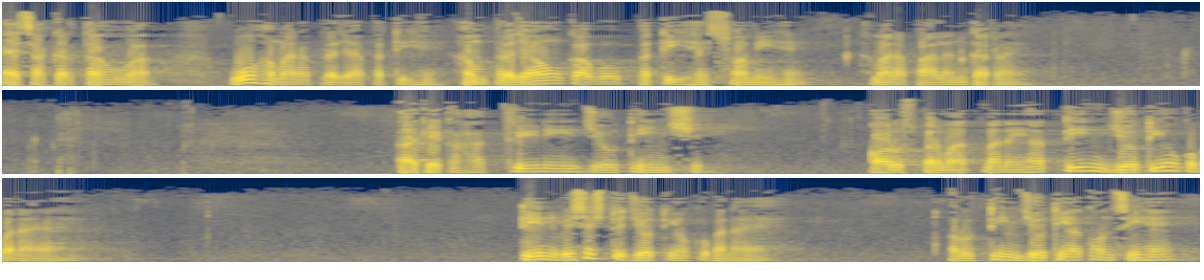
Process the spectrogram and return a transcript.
ऐसा करता हुआ वो हमारा प्रजापति है। हम प्रजाओं का वो पति है, स्वामी है, हमारा पालन कर रहा है। आगे कहा, त्रीणी ज्योतिषी। और उस परमात्मा ने यहाँ तीन ज्योतियों को बनाया है। तीन विशिष्ट ज्योतियों को बनाया है। और वो तीन ज्योतियाँ कौन सी हैं?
